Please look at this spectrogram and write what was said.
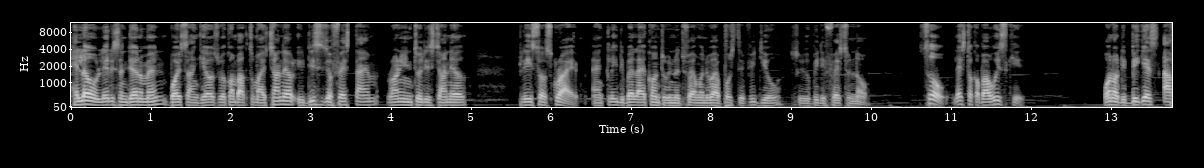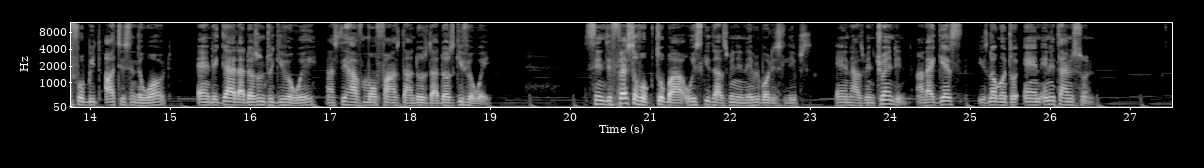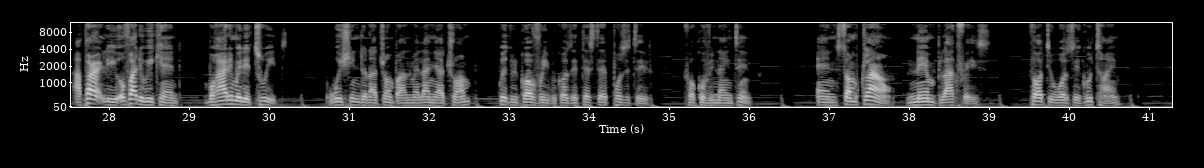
Hello ladies and gentlemen, boys and girls, welcome back to my channel. If this is your first time running into this channel, please subscribe and click the bell icon to be notified whenever I post a video so you'll be the first to know. So let's talk about Wizkid, one of the biggest Afrobeat artists in the world and a guy that doesn't do giveaway and still have more fans than those that does giveaway. Since the 1st of October, Wizkid has been in everybody's lips and has been trending and I guess it's not going to end anytime soon. Apparently, over the weekend, Buhari made a tweet wishing Donald Trump and Melania Trump quick recovery because they tested positive for COVID-19. And some clown named Blackface thought it was a good time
